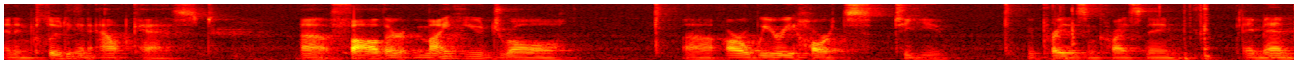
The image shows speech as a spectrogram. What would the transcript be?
and including an outcast, uh, Father, might you draw uh, our weary hearts to you. We pray this in Christ's name. Amen.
